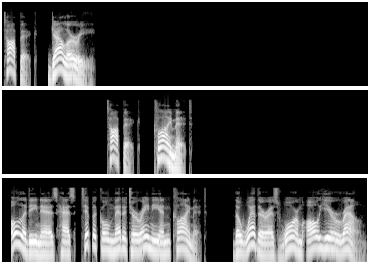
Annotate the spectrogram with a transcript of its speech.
Topic Gallery Topic: Climate. Ölüdeniz has typical Mediterranean climate. The weather is warm all year round,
